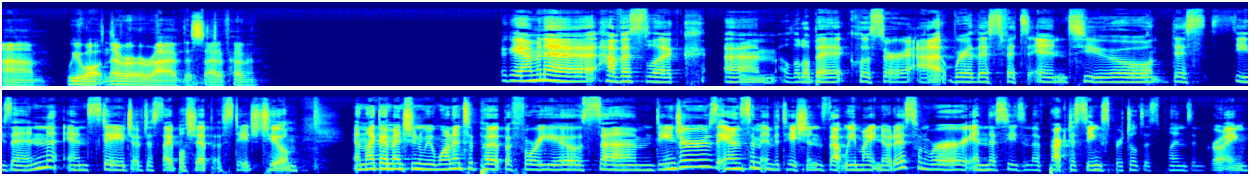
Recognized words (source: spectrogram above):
Um, we will never arrive this side of heaven. Okay, I'm going to have us look um, a little bit closer at where this fits into this season and stage of discipleship of stage two. And like I mentioned, we wanted to put before you some dangers and some invitations that we might notice when we're in this season of practicing spiritual disciplines and growing.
